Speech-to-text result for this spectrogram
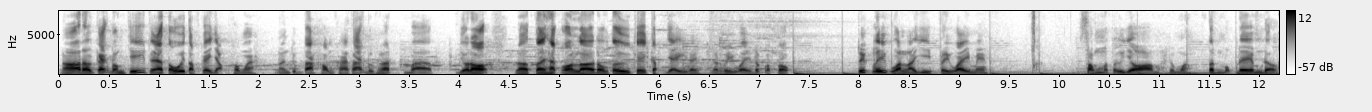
Nó rồi các đồng chí trẻ tuổi tập cây dọc không à. Nên chúng ta không khai thác được hết. Và do đó là THOL đầu tư cái cặp dây này nó free quay rất là tốt. Triết lý của anh là gì? Free quay em sống mà tự do mà đúng không? Tình một đêm được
